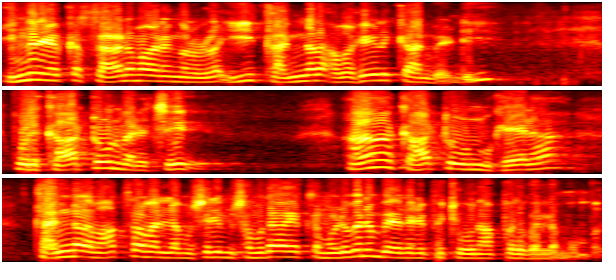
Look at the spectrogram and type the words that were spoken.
ഇങ്ങനെയൊക്കെ സ്ഥാനമാനങ്ങളുള്ള ഈ തങ്ങളെ അവഹേളിക്കാൻ വേണ്ടി ഒരു കാർട്ടൂൺ വരച്ച് ആ കാർട്ടൂൺ മുഖേന തങ്ങളെ മാത്രമല്ല മുസ്ലിം സമുദായത്തെ മുഴുവനും വേദനിപ്പിച്ചു നാൽപ്പത് കൊല്ലം മുമ്പ്?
